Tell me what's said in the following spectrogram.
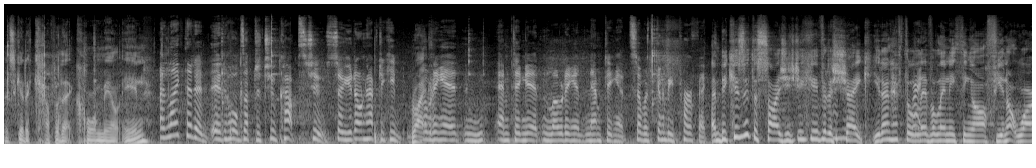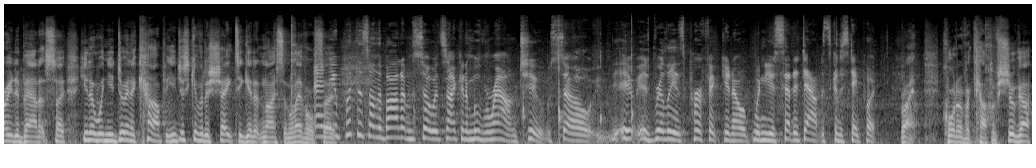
Let's get a cup of that cornmeal in. I like that it, it holds up to two cups too, so you don't have to keep Right. loading it and emptying it and loading it and emptying it. So it's going to be perfect. And because of the size, you just give it a mm-hmm. shake. You don't have to. Right. level anything off. You're not worried about it. So, you know, when you're doing a cup, you just give it a shake to get it nice and level. And so you put this on the bottom so it's not going to move around too. So it, it really is perfect. You know, when you set it down, it's going to stay put. Right, quarter of a cup of sugar,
